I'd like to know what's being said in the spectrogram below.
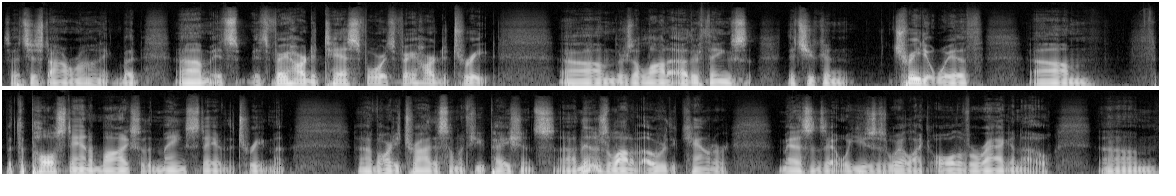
So it's just ironic, but um, it's it's very hard to test for. It's very hard to treat. Um, there's a lot of other things that you can treat it with, um, but the pulsed antibiotics are the mainstay of the treatment. I've already tried this on a few patients. Uh, then there's a lot of over-the-counter medicines that we use as well, like oil of oregano. Um,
